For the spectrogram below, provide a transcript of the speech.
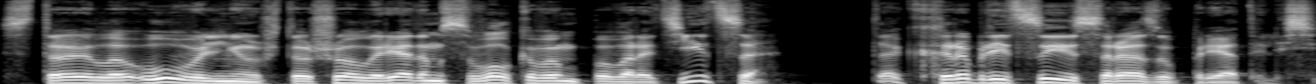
Стоило увольню, что шел рядом с Волковым, поворотиться, так храбрецы сразу прятались.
